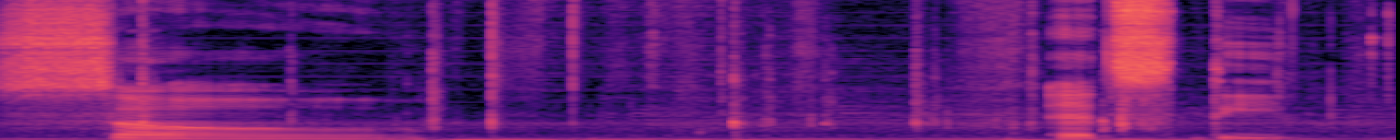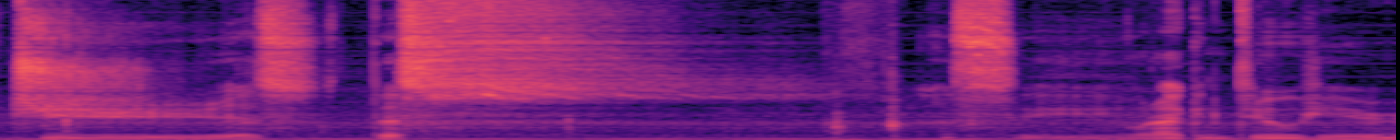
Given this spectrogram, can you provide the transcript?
So it's the is this let's see what I can do here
